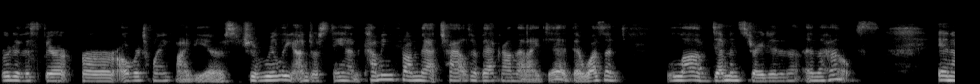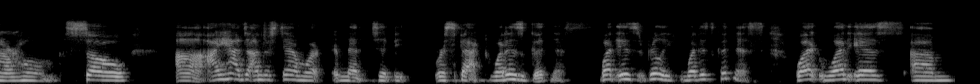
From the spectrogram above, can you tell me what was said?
fruit of the spirit for over 25 years to really understand coming from that childhood background that I did, there wasn't love demonstrated in, in the house, in our home. So uh, I had to understand what it meant to be respect. What is goodness? What is really, what is goodness? What, what is, um,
